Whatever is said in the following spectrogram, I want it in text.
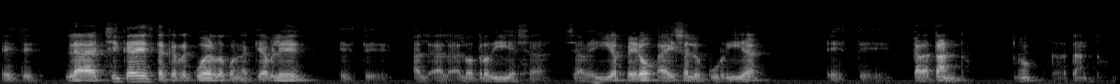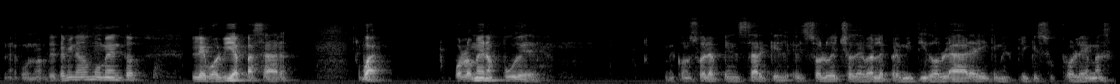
Este, la chica esta que recuerdo con la que hablé, este, al, otro día ya, ya veía, pero a ella le ocurría este, cada tanto, ¿no? Cada tanto. En algunos determinados momentos le volvía a pasar. Bueno, por lo menos pude, me consuela pensar que el, solo hecho de haberle permitido hablar y que me explique sus problemas,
